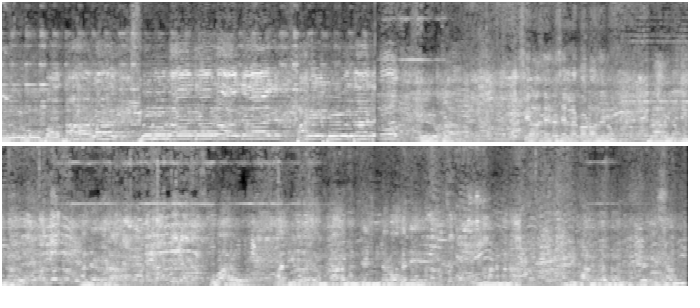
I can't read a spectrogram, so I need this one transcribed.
గురురూపధారాయ గురురాజరాజాయ పరిపూత ఈ యొక్క సెల్లకోవడం ప్రారంభిస్తున్నారు. అందరూ కూడా వారు ఆ దీపోత్సవం ప్రారంభం చేసిన తర్వాతనే మన మన దీపాలను కూడా మనం వెలిగిస్తాము.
